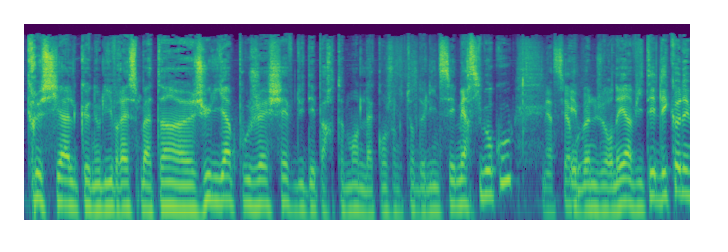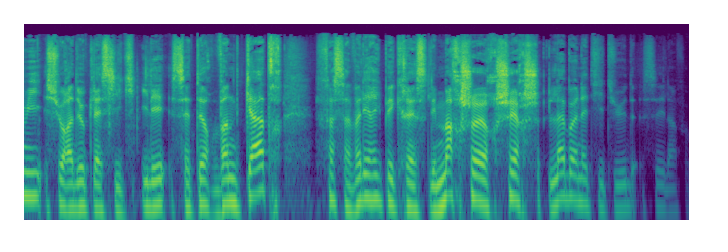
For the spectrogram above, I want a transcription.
cruciales que nous livrait ce matin Julien Pouget, chef du département de la conjoncture de l'Insee. Merci beaucoup. Merci à et vous. bonne journée, invité de l'économie sur Radio Classique. Il est 7h24 face à Valérie Pécresse. Les marcheurs cherchent la bonne attitude. C'est l'info.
